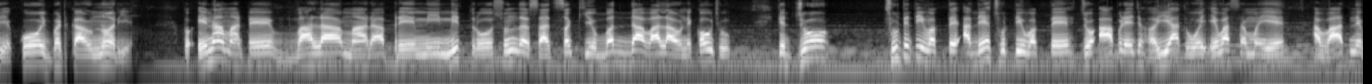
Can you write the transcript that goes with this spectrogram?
રહે, કોઈ ભટકાવ ન રહે. તો એના માટે વાલા, મારા પ્રેમી મિત્રો, સુંદર સાથ સખીઓ, બધા વાલાઓને કહું છું કે જો છૂટતી વખતે, આ દેહ છૂટતી વખતે જો આપણે જ હયાત હોય એવા સમયે આ વાતને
